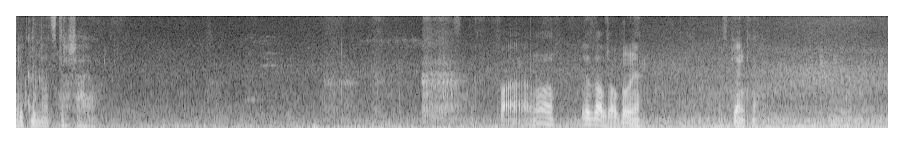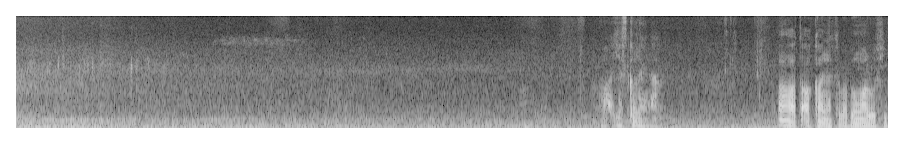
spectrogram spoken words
ryb mnie nie odstraszają. No, jest dobrze ogólnie. Jest pięknie. O, jest kolejna. O, to okonek chyba był malusi.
